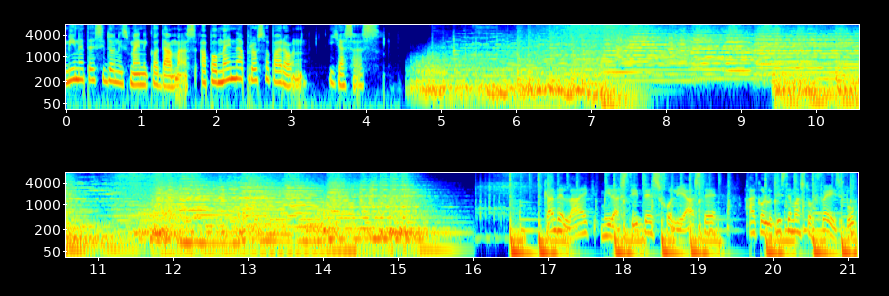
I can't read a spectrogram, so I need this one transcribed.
Μείνετε συντονισμένοι κοντά μας. Από μένα προς το παρόν. Γεια σας. Κάντε like, μοιραστείτε, σχολιάστε, ακολουθήστε μας στο Facebook,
